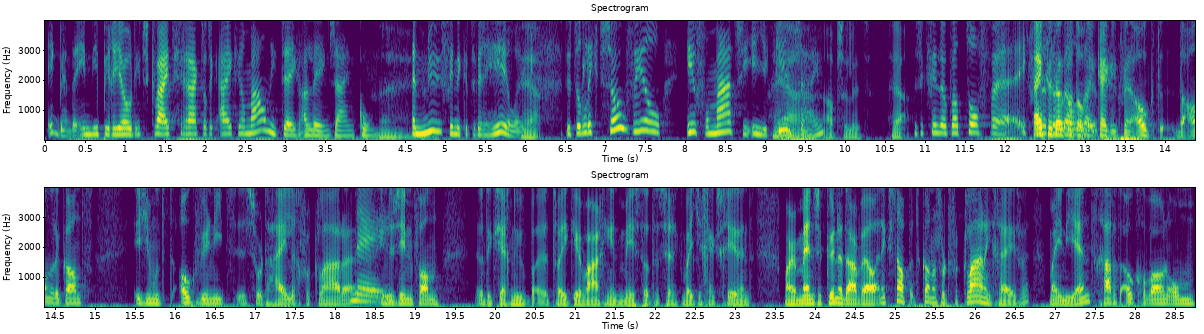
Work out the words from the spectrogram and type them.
ik ben er in die periode iets kwijtgeraakt dat ik eigenlijk helemaal niet tegen alleen zijn kon. Nee, En nu vind ik het weer heerlijk. Ja, Dus er ligt zoveel informatie in je kind ja, zijn. absoluut. Ja. Dus ik vind het ook wel tof. eh, ik vind, ik het vind het ook wel tof. leuk. Kijk, ik vind ook de, de andere kant is je moet het ook weer niet een soort heilig verklaren. Eh, Nee. In de zin van, dat ik zeg nu eh, twee keer waar ging het mis, dat zeg ik een beetje gekscherend. Maar mensen kunnen daar wel, en ik snap, het kan een soort verklaring geven. Maar in die end gaat het ook gewoon om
